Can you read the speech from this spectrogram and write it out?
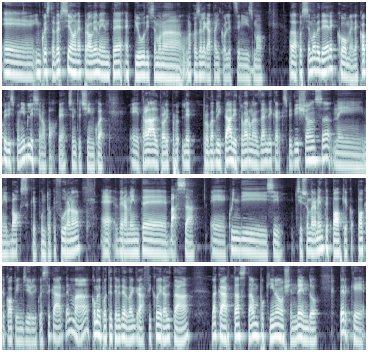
e in questa versione però ovviamente è più diciamo una, una cosa legata al collezionismo. Allora possiamo vedere come le copie disponibili siano poche, 105, e tra l'altro le, pro- le probabilità di trovare una Zendikar Expeditions nei, nei box che appunto che furono è veramente bassa. E quindi sì, ci sono veramente poche, poche copie in giro di queste carte, ma come potete vedere dal grafico in realtà la carta sta un pochino scendendo perché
